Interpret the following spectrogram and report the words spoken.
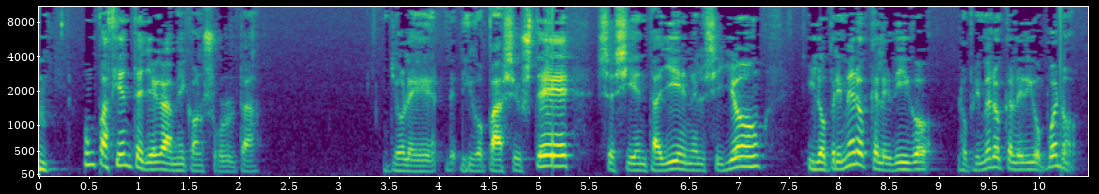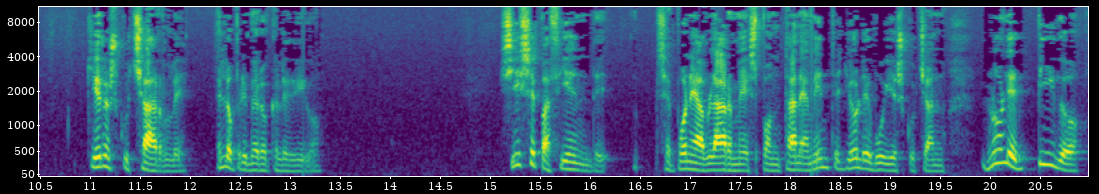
un paciente llega a mi consulta. Yo le digo, pase usted, se sienta allí en el sillón, y lo primero que le digo, lo primero que le digo, bueno, quiero escucharle, es lo primero que le digo. Si ese paciente se pone a hablarme espontáneamente, yo le voy escuchando. No le pido,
